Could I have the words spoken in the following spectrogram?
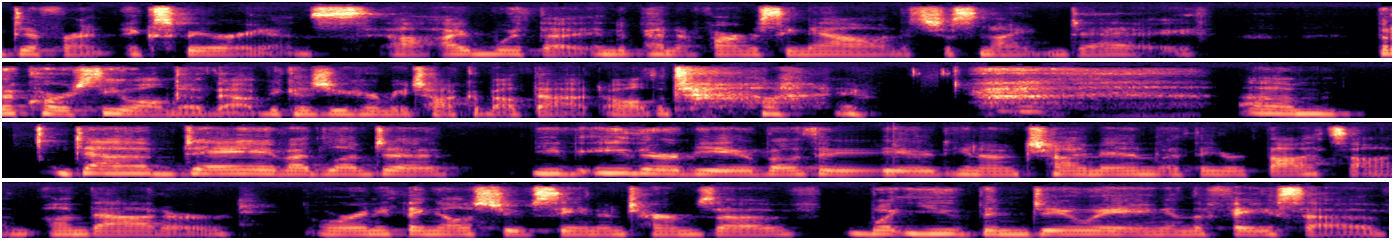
different experience. Uh, i'm with an independent pharmacy now and it's just night and day. But of course you all know that because you hear me talk about that all the time. Um, deb dave i'd love to either of you both of you you know chime in with your thoughts on on that or or anything else you've seen in terms of what you've been doing in the face of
